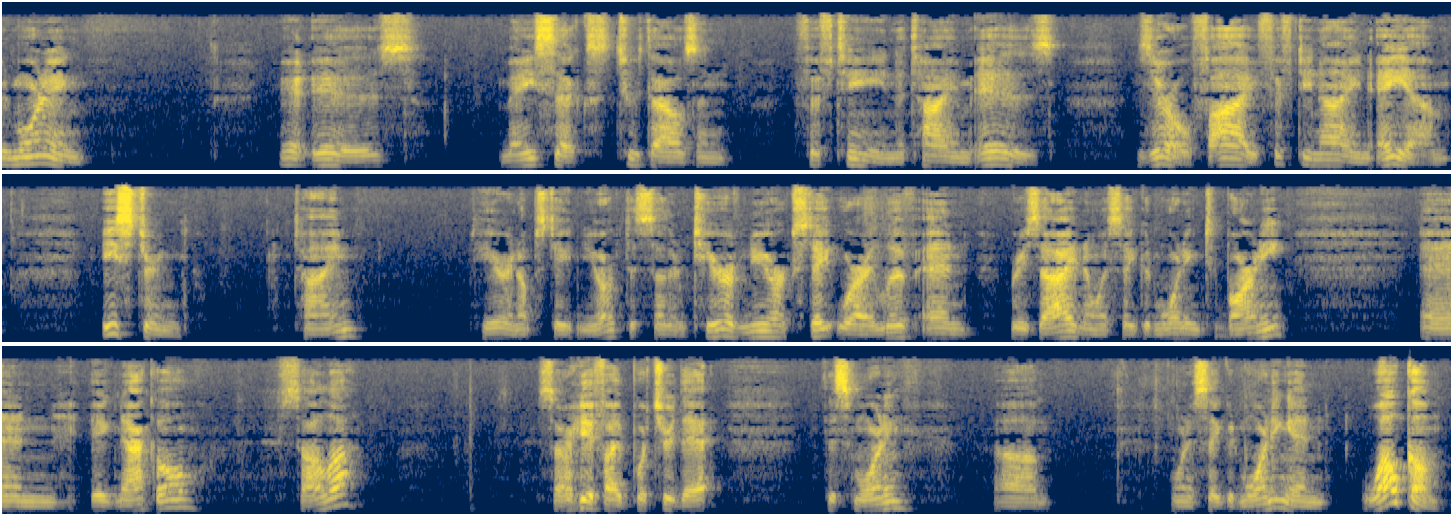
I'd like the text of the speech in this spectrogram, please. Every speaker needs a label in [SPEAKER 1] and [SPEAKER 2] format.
[SPEAKER 1] Good morning. It is May 6, 2015. The time is 05:59 a.m. Eastern Time here in upstate New York, the southern tier of New York State where I live and reside. And I want to say good morning to Barney and Ignaco Sala. Sorry if I butchered that this morning. Um, I want to say good morning and welcome.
